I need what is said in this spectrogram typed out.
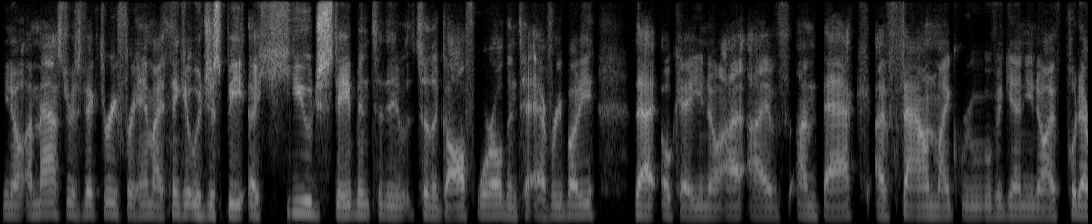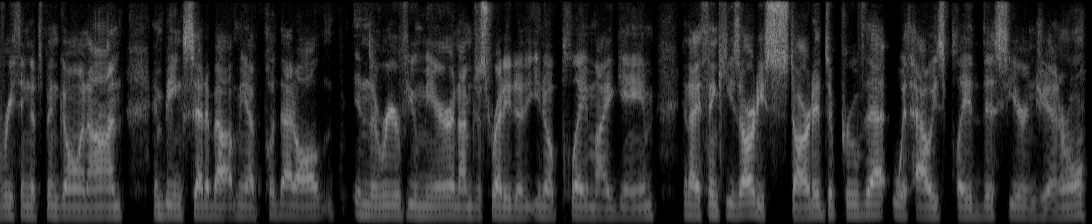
you know, a Masters victory for him, I think it would just be a huge statement to the to the golf world and to everybody that okay, you know, I, I've I'm back, I've found my groove again. You know, I've put everything that's been going on and being said about me, I've put that all in the rearview mirror, and I'm just ready to you know play my game. And I think he's already started to prove that with how he's played this year in general.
